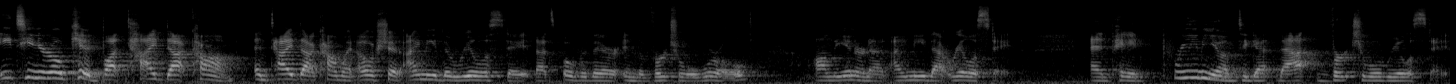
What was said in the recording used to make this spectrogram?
18 year old kid bought Tide.com, and Tide.com went, oh shit, I need the real estate that's over there in the virtual world on the internet. I need that real estate. And paid premium to get that virtual real estate.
